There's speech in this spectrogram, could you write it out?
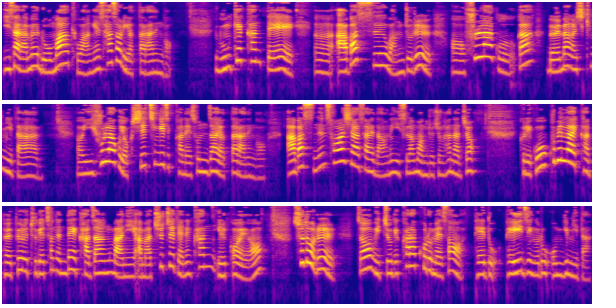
이 사람은 로마 교황의 사설이었다라는 거. 뭉케칸 때 어, 아바스 왕조를 어, 훌라구가 멸망을 시킵니다. 어, 이 훌라구 역시 칭기즈칸의 손자였다라는 거. 아바스는 서아시아사에 나오는 이슬람 왕조 중 하나죠. 그리고 쿠빌라이 칸 별표를 두 개 쳤는데 가장 많이 아마 출제되는 칸일 거예요. 수도를 저 위쪽의 카라코룸에서 대도, 베이징으로 옮깁니다.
